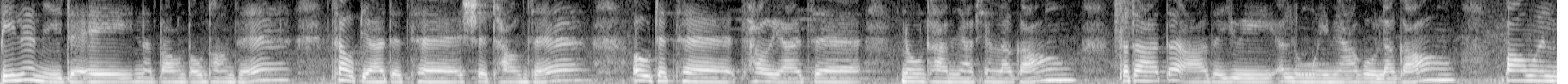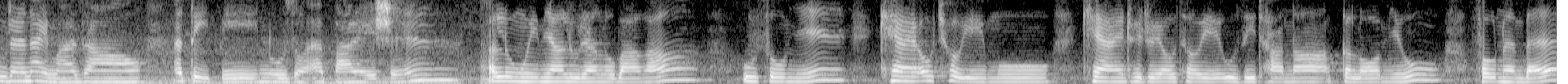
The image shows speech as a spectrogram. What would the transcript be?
ဘီလက်မြေတအိမ်2300ကျပ်ကြောက်ပြားတစ်ချက်8000ကျပ်အုတ်တစ်ချက်600ကျပ်နှုံထားများဖြင့်၎င်းတတာတက်အားသည်၍အလူငွေများကို၎င်းပါဝင်လူဒန်းနိုင်မှာကြောင်းအတိပေးနှိုးဆော်အပ်ပါတယ်ရှင်အလူငွေများလူဒန်းလိုပါက ဦးစိုးမြင့်ခရိုင်အုပ်ချုပ်ရေးမှူးခရိုင်ထွေထွေအုပ်ချုပ်ရေးဦးစီးဌာနကလောမျိုးဖုန်းနံပါတ်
